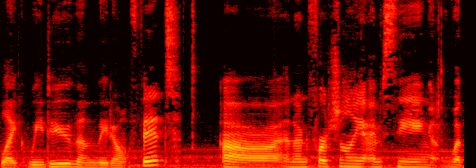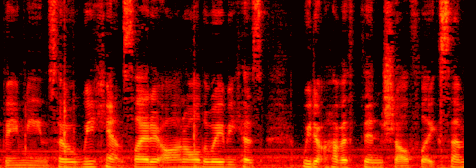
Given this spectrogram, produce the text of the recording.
like we do, then they don't fit. Uh, and unfortunately, I'm seeing what they mean. So we can't slide it on all the way because we don't have a thin shelf like some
